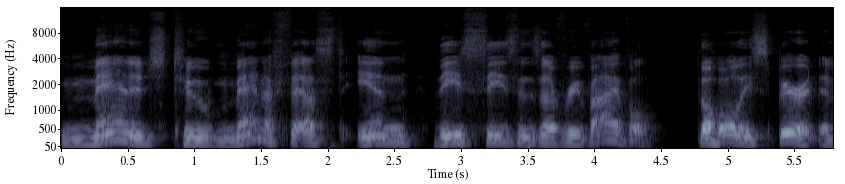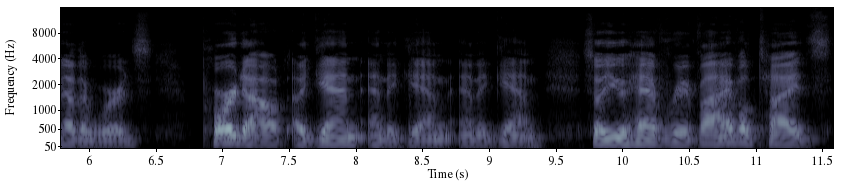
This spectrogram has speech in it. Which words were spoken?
managed to manifest in these seasons of revival. The Holy Spirit, in other words, poured out again and again and again. So you have revival tides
